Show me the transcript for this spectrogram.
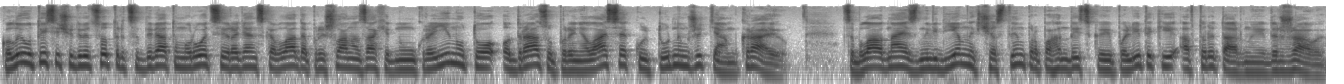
Коли у 1939 році радянська влада прийшла на Західну Україну, то одразу перейнялася культурним життям краю. Це була одна із невід'ємних частин пропагандистської політики авторитарної держави.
